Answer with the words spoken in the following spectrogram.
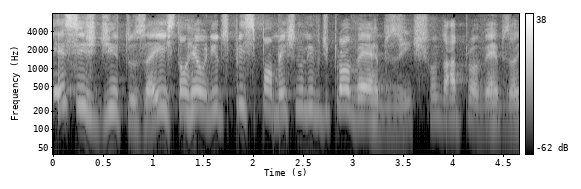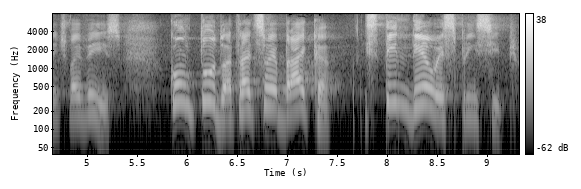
esses ditos aí estão reunidos principalmente no livro de provérbios. A gente, quando abre provérbios, a gente vai ver isso. Contudo, a tradição hebraica estendeu esse princípio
